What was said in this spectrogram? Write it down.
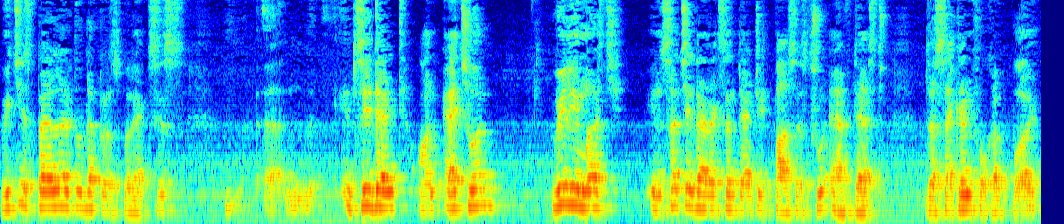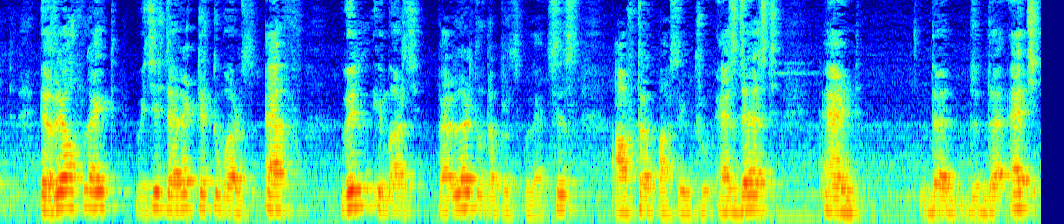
which is parallel to the principal axis uh, incident on H1 will emerge in such a direction that it passes through F dash, the second focal point. A ray of light which is directed towards F will emerge parallel to the principal axis after passing through S and the, the, the H,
